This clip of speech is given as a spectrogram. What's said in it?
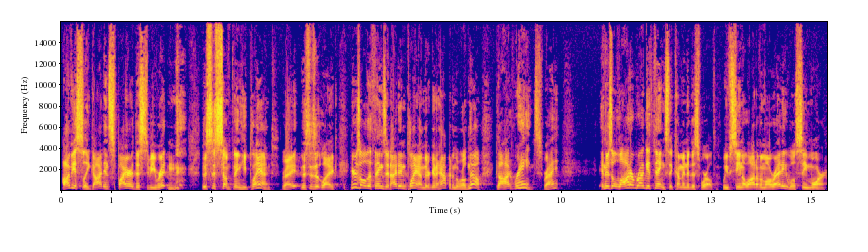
Obviously, God inspired this to be written. this is something He planned, right? This isn't like, here's all the things that I didn't plan that are going to happen in the world. No, God reigns, right? And there's a lot of rugged things that come into this world. We've seen a lot of them already, we'll see more.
